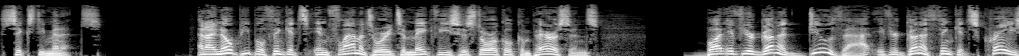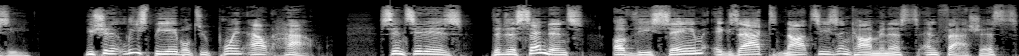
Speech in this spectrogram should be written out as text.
60 minutes. And I know people think it's inflammatory to make these historical comparisons, but if you're going to do that, if you're going to think it's crazy, you should at least be able to point out how. Since it is the descendants of the same exact Nazis and communists and fascists,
